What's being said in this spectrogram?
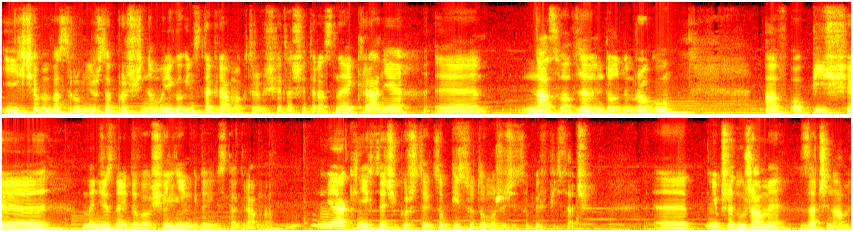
I chciałbym Was również zaprosić na mojego Instagrama, który wyświetla się teraz na ekranie. Yy, nazwa w lewym dolnym rogu, a w opisie będzie znajdował się link do Instagrama. Jak nie chcecie korzystać z opisu, to możecie sobie wpisać. Yy, nie przedłużamy, zaczynamy.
